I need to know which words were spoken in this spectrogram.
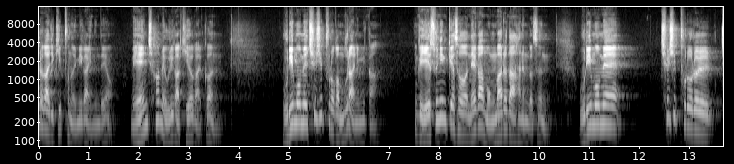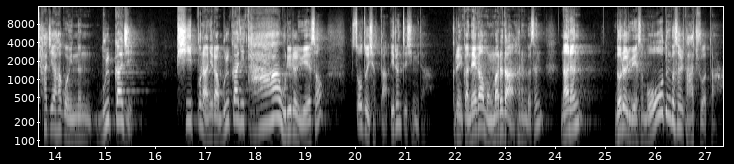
여러 가지 깊은 의미가 있는데요. 맨 처음에 우리가 기억할 건 우리 몸의 70%가 물 아닙니까? 그러니까 예수님께서 내가 목마르다 하는 것은 우리 몸의 70%를 차지하고 있는 물까지 피뿐 아니라 물까지 다 우리를 위해서 쏟으셨다. 이런 뜻입니다. 그러니까 내가 목마르다 하는 것은 나는 너를 위해서 모든 것을 다 주었다.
